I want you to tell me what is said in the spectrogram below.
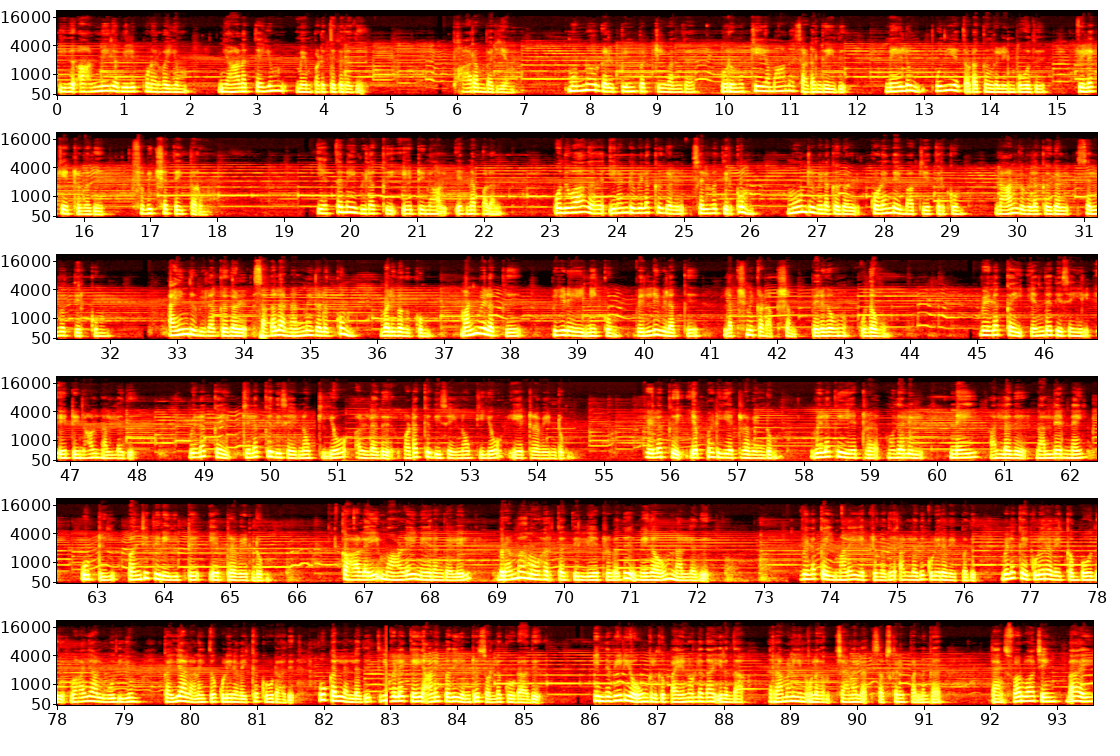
இது ஆன்மீக விழிப்புணர்வையும் ஞானத்தையும் மேம்படுத்துகிறது. பாரம்பரியம் முன்னோர்கள் பின்பற்றி வந்த ஒரு முக்கியமான சடங்கு இது. மேலும் புதிய தொடக்கங்களின் போது விளக்கேற்றுவது சுபிக்ஷத்தை தரும். எத்தனை விளக்கு ஏற்றினால் என்ன பலன்? பொதுவாக இரண்டு விளக்குகள் செல்வத்திற்கும் மூன்று விளக்குகள் குழந்தை பாக்கியத்திற்கும் நான்கு விளக்குகள் செல்வத்திற்கும் ஐந்து விளக்குகள் சகல நன்மைகளுக்கும் வழிவகுக்கும். மண் விளக்கு பீடையை நீக்கும். வெள்ளி விளக்கு லக்ஷ்மி கடாட்சம் பெருகவும் உதவும். விளக்கை எந்த திசையில் ஏற்றினால் நல்லது? விளக்கை கிழக்கு திசை நோக்கியோ அல்லது வடக்கு திசை நோக்கியோ ஏற்ற வேண்டும். விளக்கு எப்படி ஏற்ற வேண்டும்? விளக்கு ஏற்ற முதலில் நெய் அல்லது நல்லெண்ணெய் ஊற்றி பஞ்சுத்திரியிட்டு ஏற்ற வேண்டும். காலை மாலை நேரங்களில் பிரம்ம முகூர்த்தத்தில் ஏற்றுவது மிகவும் நல்லது. விளக்கை மலை ஏற்றுவது அல்லது குளிர வைப்பது விளக்கை குளிர வைக்கும் போது வாயால் ஊதியும் கையால் அணைத்தோ குளிர வைக்கக்கூடாது பூக்கள் அல்லது திரி விளக்கை அணைப்பது என்று சொல்லக்கூடாது. இந்த வீடியோ உங்களுக்கு பயனுள்ளதாக இருந்தால் ரமணியின் உலகம் சேனலை சப்ஸ்கிரைப் பண்ணுங்கள் தேங்க்ஸ் ஃபார் வாட்சிங். பாய்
